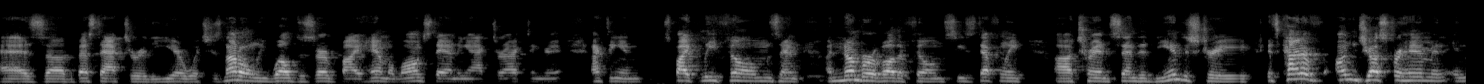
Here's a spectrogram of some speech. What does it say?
as uh, the best actor of the year, which is not only well deserved by him, a long-standing actor acting acting in Spike Lee films and a number of other films. He's definitely uh, transcended the industry. It's kind of unjust for him in, in,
